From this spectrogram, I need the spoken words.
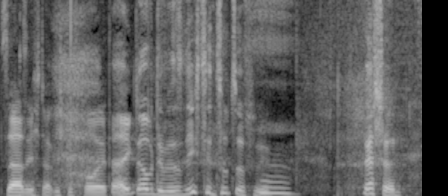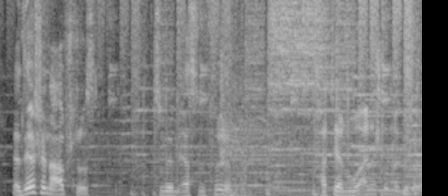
Saß ich, da hab ich gefreut. Ja, ich glaube, dem ist nichts hinzuzufügen. Sehr schön. Ein sehr schöner Abschluss zu dem ersten Film. Hat ja nur eine Stunde gedauert.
